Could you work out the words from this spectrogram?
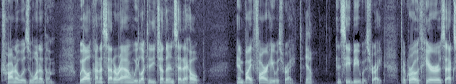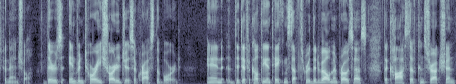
Toronto was one of them. We all kind of sat around, we looked at each other and said, I hope. And by far, he was right. Yep. and CB was right. The growth here is exponential. There's inventory shortages across the board. And the difficulty in taking stuff through the development process, the cost of construction,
